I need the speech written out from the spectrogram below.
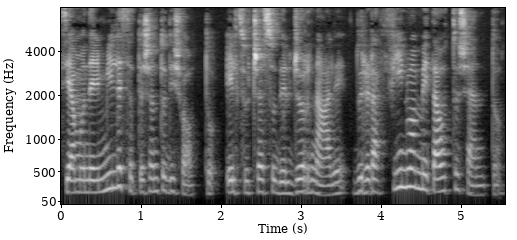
siamo nel 1718 e il successo del giornale durerà fino a metà Ottocento.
